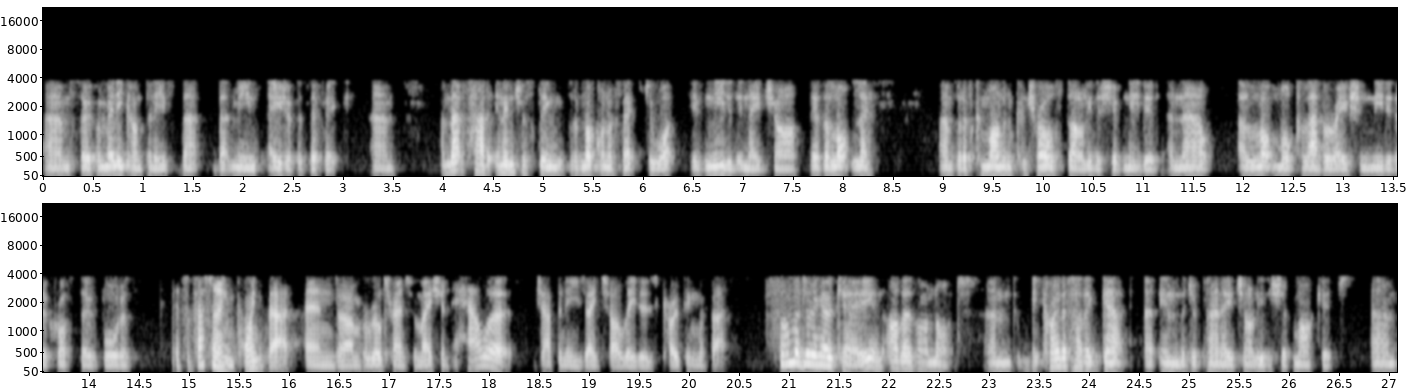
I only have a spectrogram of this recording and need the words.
Um, so for many companies, that that means Asia Pacific, um, and that's had an interesting sort of knock-on effect to what is needed in HR. There's a lot less um, sort of command and control style leadership needed, and now a lot more collaboration needed across those borders. It's a fascinating point that, and um, a real transformation. How are Japanese HR leaders coping with that? Some are doing okay, and others are not. And we kind of have a gap uh, in the Japan HR leadership market. Um,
